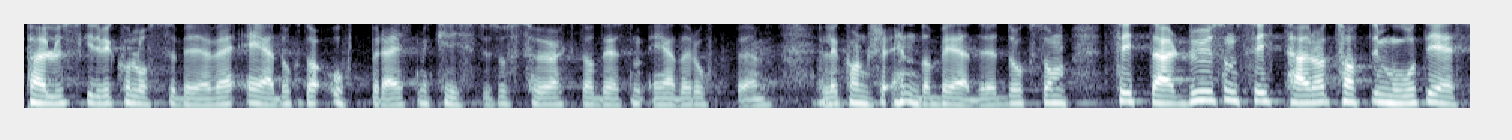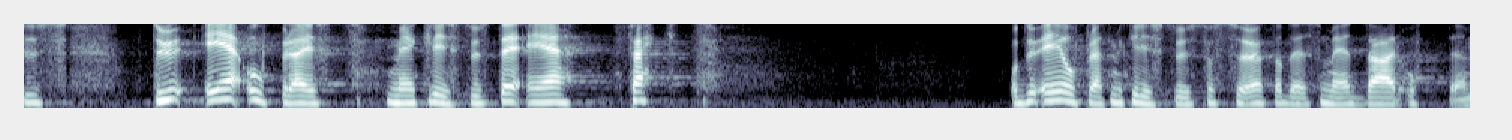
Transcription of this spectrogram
Paulus skriver i Kolossebrevet er dere da oppreist med Kristus og søkt av det som er der oppe. Eller kanskje enda bedre, dere som sitter her, du som sitter her og har tatt imot Jesus du er oppreist med Kristus. Det er fact. Og du er oppreist med Kristus og søkt av det som er der oppe.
